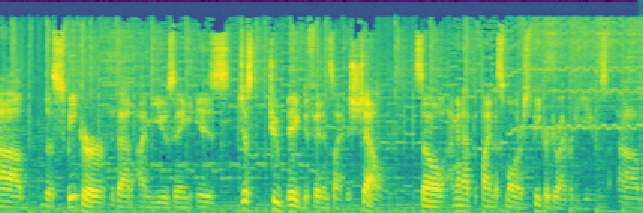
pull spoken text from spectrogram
Uh, the speaker that I'm using is just too big to fit inside the shell, so I'm going to have to find a smaller speaker driver to use. Um,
